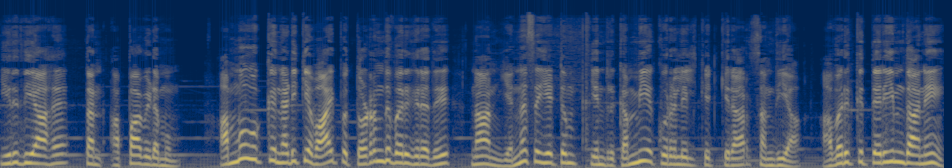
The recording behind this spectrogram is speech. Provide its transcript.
இறுதியாக தன் அப்பாவிடமும். அம்முவுக்கு நடிக்க வாய்ப்பு தொடர்ந்து வருகிறது. நான் என்ன செய்யட்டும்? என்று கம்மிய குரலில் கேட்கிறார் சந்தியா. அவருக்கு தெரியும் தானே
